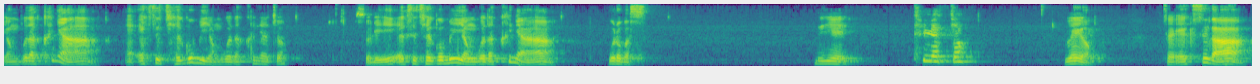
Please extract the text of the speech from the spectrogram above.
0보다 크냐? X제곱이 0보다 크냐죠? 소리, x제곱이 0보다 크냐? 물어봤어. 근데 얘 틀렸죠? 왜요? 자, x가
